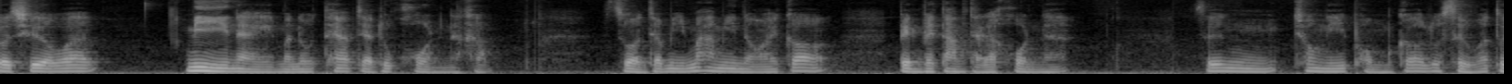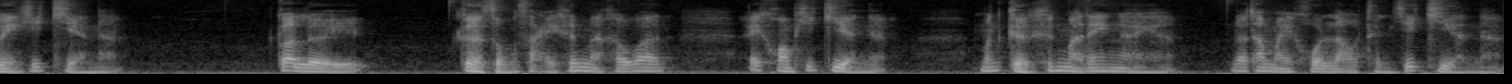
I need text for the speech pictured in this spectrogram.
ก็เชื่อว่ามีในมนุษย์แทบจะทุกคนนะครับ ส่วนจะมีมากมีน้อยก็เป็นไปตามแต่ละคนนะ ซึ่งช่วงนี้ผมก็รู้สึกว่าตัวเองขี้เกียจนะ ก็เลยเกิดสงสัยขึ้นมาครับว่าไอ้ความขี้เกียจเนี่ยมันเกิดขึ้นมาได้ไงฮะ แล้วทำไมคนเราถึงขี้เกียจนะ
